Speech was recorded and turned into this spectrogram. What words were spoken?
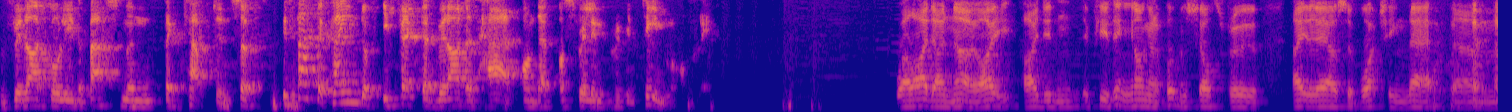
Virat Kohli, the batsman, the captain. So, is that the kind of effect that Virat has had on that Australian cricket team of late? Well, I don't know. I, I didn't. If you think I'm going to put myself through eight hours of watching that, um,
